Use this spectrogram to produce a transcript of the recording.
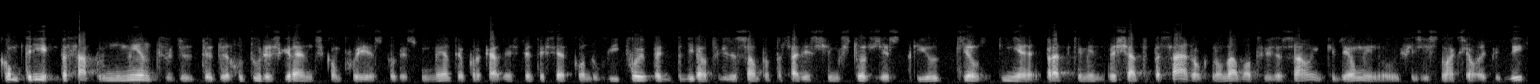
como teria que passar por momentos de, de, de rupturas grandes, como foi esse, todo esse momento. Eu, por acaso, em 77, quando o vi, foi para pedir autorização para passar esses filmes todos esse período, que ele tinha praticamente deixado de passar, ou que não dava autorização, e que deu-me, e fiz isso no Action Republic,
